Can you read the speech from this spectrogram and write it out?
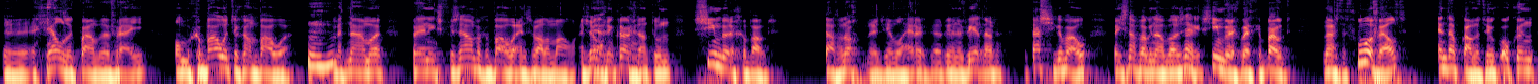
uh, gelden kwamen er vrij om gebouwen te gaan bouwen. Mm -hmm. Met name verenigingsverzamelgebouwen en zo allemaal. En zo is in Kruisland toen Siemburg gebouwd. Staat er nog, het is helemaal herrenoveerd. Nou, fantastisch gebouw. Maar je snapt wat ik nou wil zeggen. Siemburg werd gebouwd naast het voerveld. En daar kwam natuurlijk ook een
